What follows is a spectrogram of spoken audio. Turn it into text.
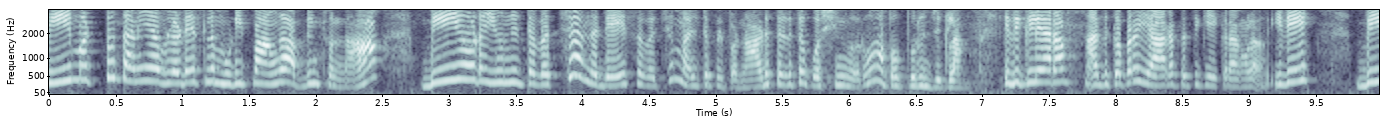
பி மட்டும் தனியாக இவ்வளோ டேஸில் முடிப்பாங்க அப்படின்னு சொன்னால் பியோட யூனிட்டை வச்சு அந்த டேஸை வச்சு மல்டிபிள் பண்ணணும் அடுத்தடுத்த கொஷின் வரும் அப்போ புரிஞ்சுக்கலாம். இது கிளியரா அதுக்கப்புறம் யாரை பற்றி கேட்குறாங்களோ இதே பி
